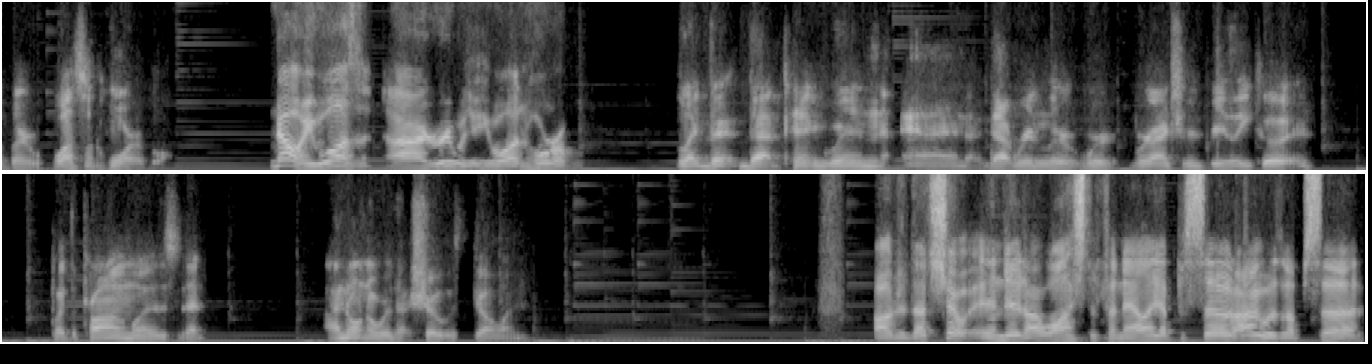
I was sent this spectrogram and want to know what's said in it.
Riddler wasn't horrible. No, he wasn't. I agree with you. He wasn't horrible. Like that. That Penguin and that Riddler were were actually really good. But the problem was that I don't know where that show was going. Oh, did that show ended? I watched the finale episode. I was upset.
